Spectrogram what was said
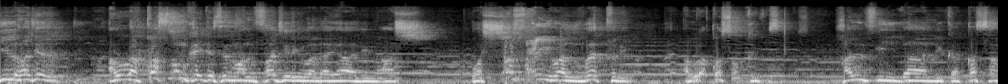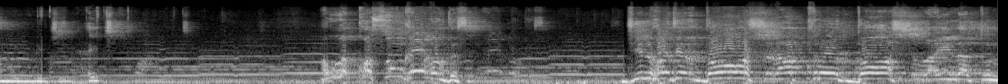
জিলহজের আল্লাহ কসম খাইতেছেন, ওয়াল ফাজরি ওয়া লায়ালিন আশ ওয়া শাফঈ ওয়াল ওয়াতরি। আল্লাহ কসম খাইতেছেন। হাল ফি যালিকা কসামুন লিজিল হিজ আল্লাহ কসম খায় বলতেছে জিলহজের দশ, রাত্র দশ লাইলাতুল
